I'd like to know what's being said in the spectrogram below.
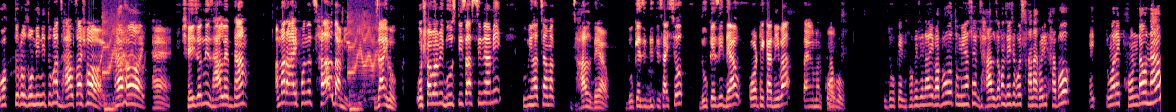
অত্তর জমিনে তোমার ঝাল চাষ হয়। হ্যাঁ হয়। হ্যাঁ সেই জন্য ঝালের দাম আমার আইফোনের ছাড়াও দামি। যাই হোক ওসব আমি বুঝতে চাচ্ছি না আমি। তুমি হচ্ছে আমার ঝাল দেও। দু কেজি দিতে চাইছো দু কেজি দেও ক টেকা নিবা তাই আমার কম বাবু দু কেজি ফু কেজি নাই বাবু তুমি আছে ঝাল যখন যাইছো বই ছানা করে খাব। এই তোমার এই ফোনটাও নাও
